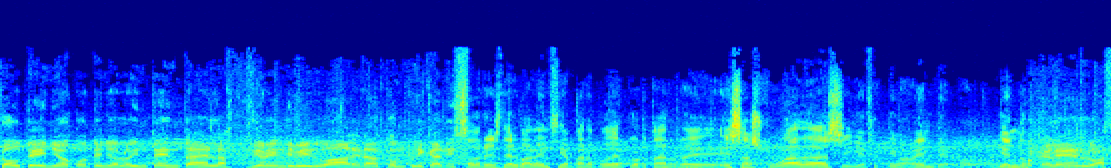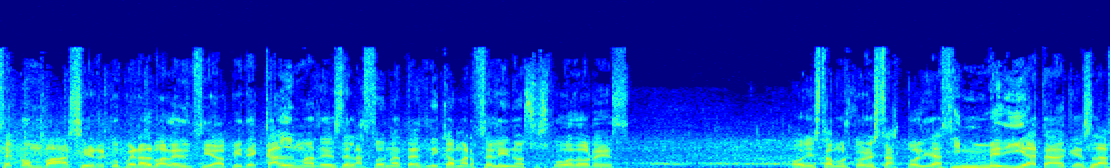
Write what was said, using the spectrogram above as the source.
Coutinho. Coutinho lo intenta en la acción individual, era complicadísimo. del Valencia para poder cortar eh, esas jugadas y efectivamente, por, yendo. Lo hace con Bas y recupera el Valencia. Pide calma desde la zona técnica Marcelino a sus jugadores. Hoy estamos con esta actualidad inmediata que es la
